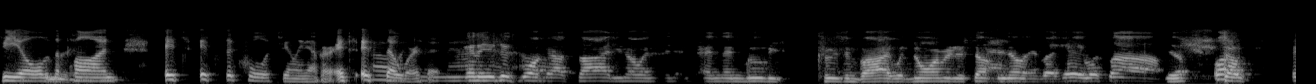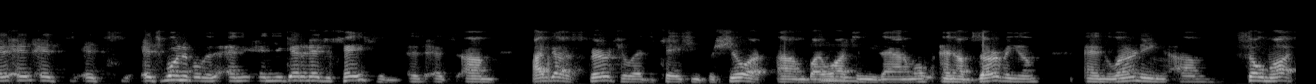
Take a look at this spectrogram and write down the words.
field and the pond, it's it's the coolest feeling ever. It's it's Oh, so worth it. imagine. And then you just walk outside, you know, and and then Moobee's cruising by with Norman or something, you know, and he's like, "Hey, what's up?" You know. Well- so it, it, it's it's it's wonderful, and and you get an education. It, it's um, I've got a spiritual education for sure um, by Mhm. watching these animals and observing them and learning um, so much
